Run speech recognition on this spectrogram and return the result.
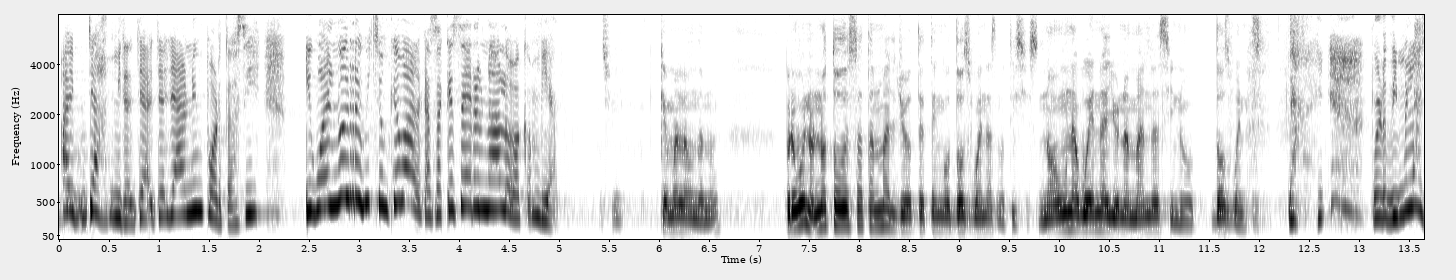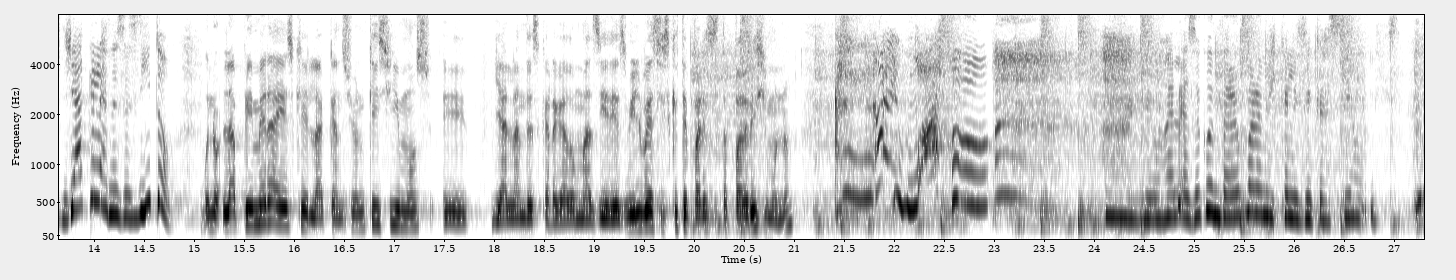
Ay, ya, mira, ya, ya, ya, no importa, ¿sí? Igual no hay revisión que valga, saque cero y nada lo va a cambiar. Sí, qué mala onda, ¿no? Pero bueno, no todo está tan mal. Yo te tengo dos buenas noticias. No una buena y una mala, sino dos buenas. Pero dímelas ya que las necesito. Bueno, la primera es que la canción que hicimos eh, ya la han descargado más de 10 mil veces. ¿Qué te parece? Está padrísimo, ¿no? ¡Ay, wow! Ay, ojalá eso contara para mis calificaciones. Eh,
